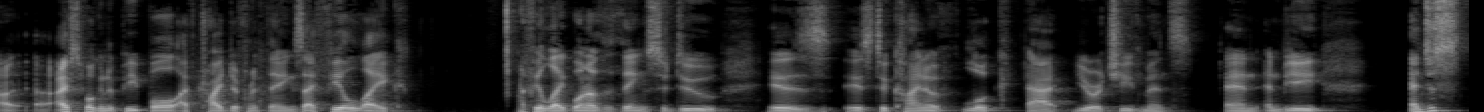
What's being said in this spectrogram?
I, I've spoken to people. I've tried different things. I feel like I feel like one of the things to do is is to kind of look at your achievements and and be and just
